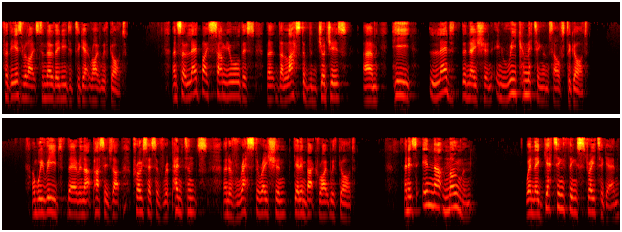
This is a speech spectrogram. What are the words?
for the Israelites to know they needed to get right with God. And so, led by Samuel, this the, the last of the judges, um, he led the nation in recommitting themselves to God. And we read there in that passage that process of repentance and of restoration, getting back right with God. And it's in that moment when they're getting things straight again,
